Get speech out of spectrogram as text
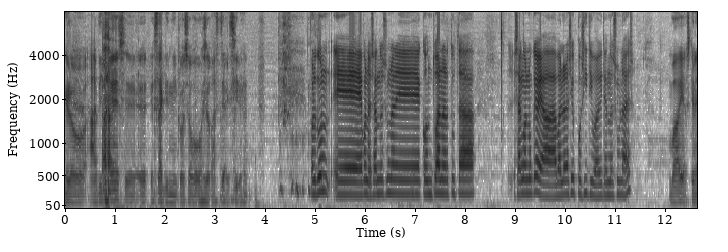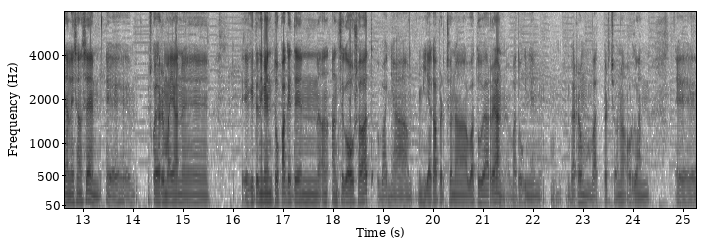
gero adinez e, ez dakit nik oso, oso gazteak ziren. Orduan, e, bueno, esan duzunare kontuan hartuta, esango nuke, ba, valorazio positiboa egiten duzula, ez? Bai, azkenean izan zen, e, Euskal Herri mailan e, egiten diren topaketen an- antzeko gauza bat, baina milaka pertsona batu beharrean, batu ginen mm, berreun bat pertsona, orduan e,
